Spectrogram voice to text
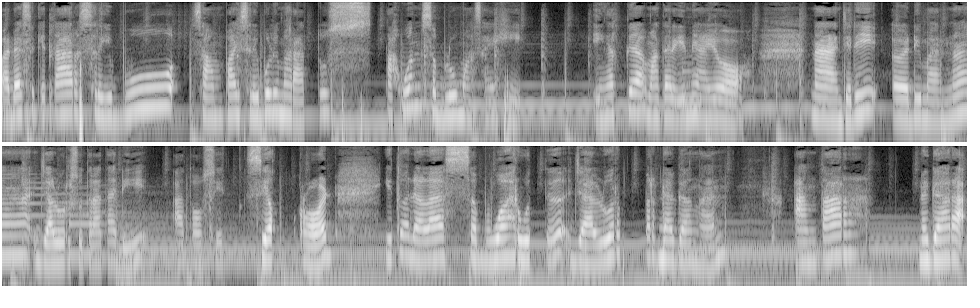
pada sekitar 1000 sampai 1500 tahun sebelum Masehi. Ingat gak materi ini ayo? Nah, jadi e, di mana jalur sutra tadi atau Silk Road itu adalah sebuah rute jalur perdagangan antar negara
